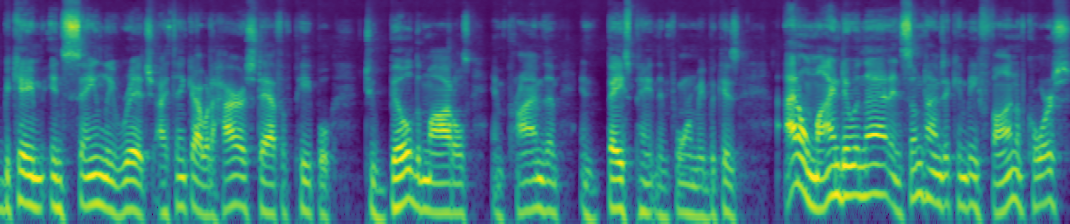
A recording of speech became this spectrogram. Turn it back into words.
became insanely rich, I think I would hire a staff of people to build the models and prime them and base paint them for me because I don't mind doing that. And sometimes it can be fun, of course,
